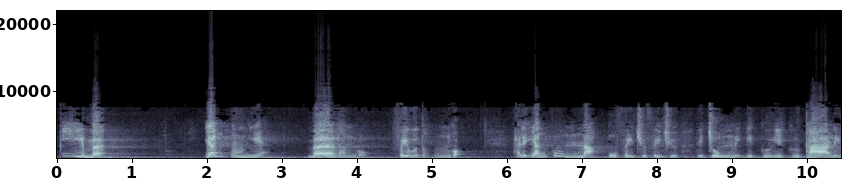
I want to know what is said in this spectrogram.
闭门，养姑娘没当过，非不同过，还来养姑呢？我飞去飞去，得穷的一个一个干的，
